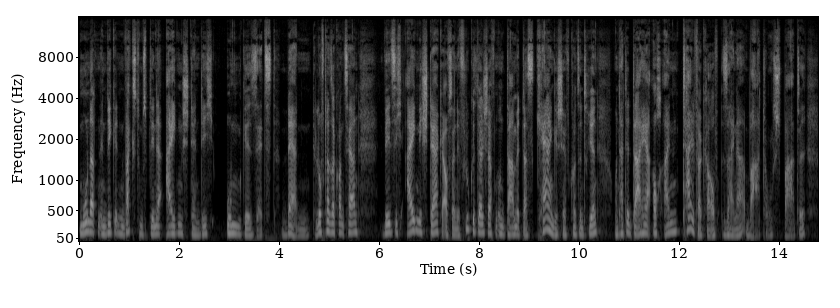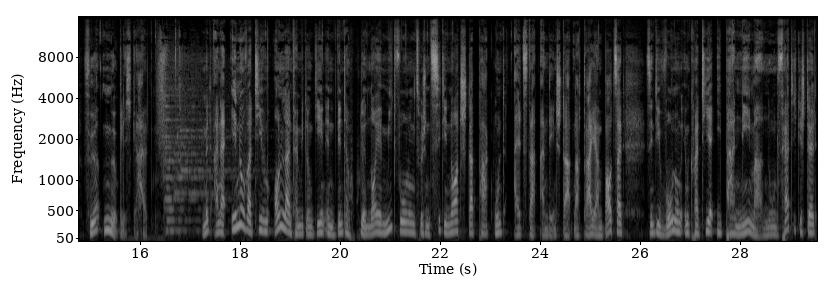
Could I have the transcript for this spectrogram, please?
Monaten entwickelten Wachstumspläne eigenständig umgesetzt werden. Der Lufthansa-Konzern will sich eigentlich stärker auf seine Fluggesellschaften und damit das Kerngeschäft konzentrieren und hatte daher auch einen Teilverkauf seiner Wartungssparte für möglich gehalten. Mit einer innovativen Online-Vermietung gehen in Winterhude neue Mietwohnungen zwischen City Nord, Stadtpark und Alster an den Start. Nach drei Jahren Bauzeit sind die Wohnungen im Quartier Ipanema nun fertiggestellt.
